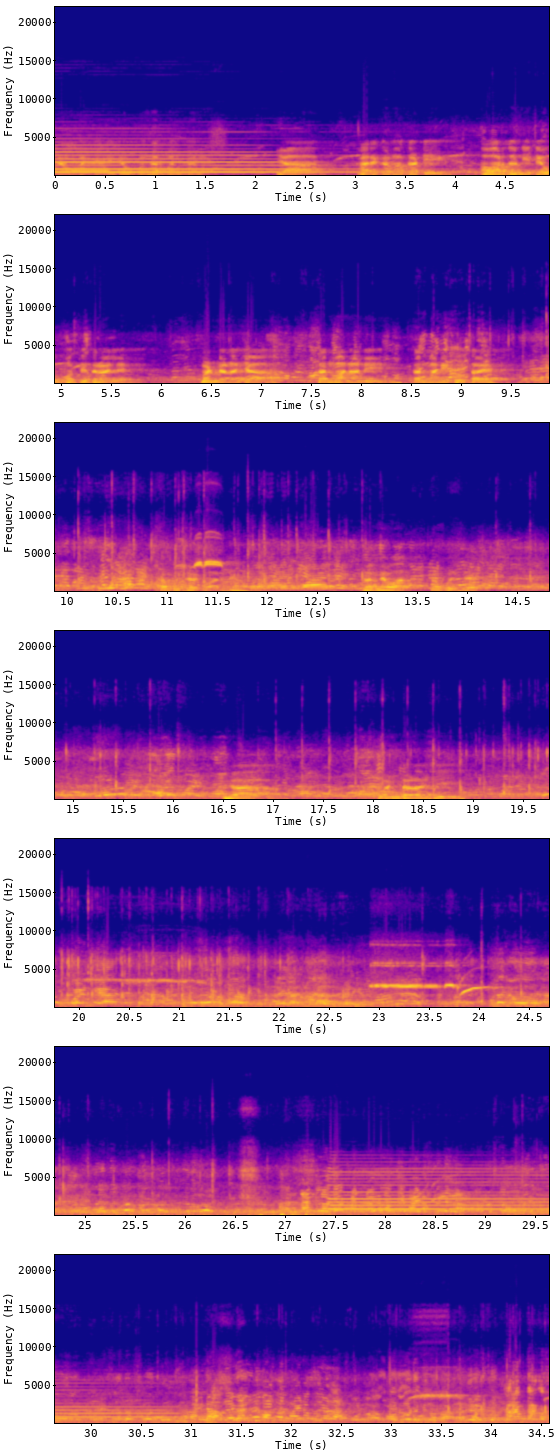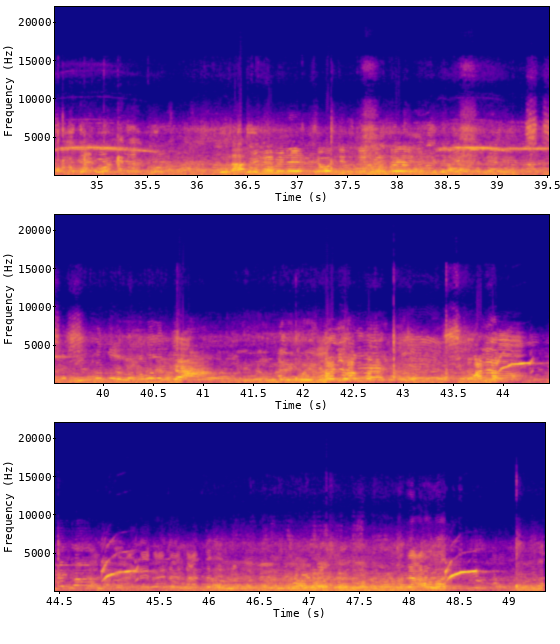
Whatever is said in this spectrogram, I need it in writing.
ग्रामपंचायतीचे उपसरपंच. या कार्यक्रमासाठी आवर्जून इथे उपस्थित राहिले. मंडळाच्या सन्मानाने सन्मानित होत आहेत. प्रफुल शेठ धन्यवाद प्रफुल शेठ या मंडळाशी लास्ट तीन मिनिट शेवटची तीन मिनिटे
